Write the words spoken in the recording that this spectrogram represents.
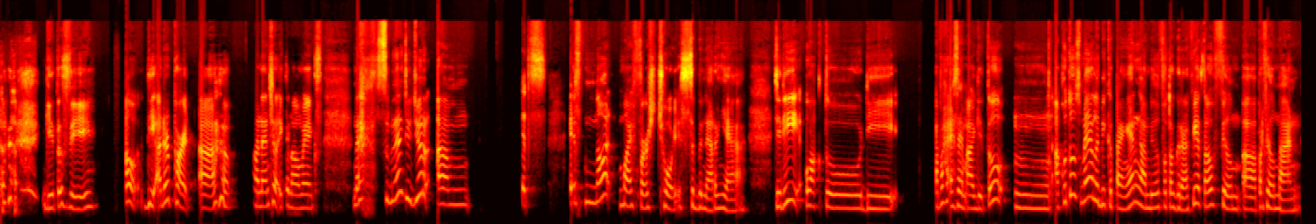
gitu sih. Oh, the other part uh, financial economics. Nah, sebenarnya jujur um, it's it's not my first choice sebenarnya. Jadi waktu di apa SMA gitu, hmm, aku tuh sebenarnya lebih kepengen ngambil fotografi atau film uh, perfilman,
